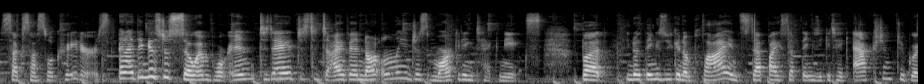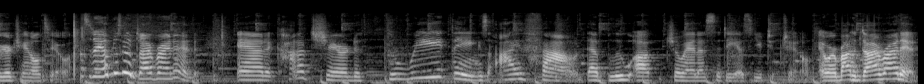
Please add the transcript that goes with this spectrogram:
successful creators. And I think it's just so important today just to dive in not only just marketing techniques, but you know, things you can apply and step-by-step -step things you can take action to grow your channel too. Today I'm just gonna dive right in and kind of share the three things I found that blew up Joanna Ceddia's YouTube channel. And we're about to dive right in.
